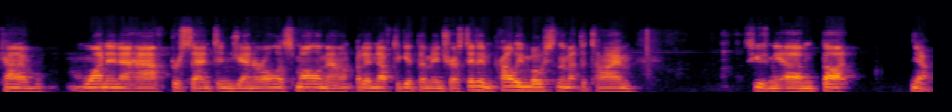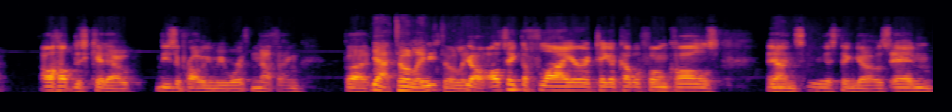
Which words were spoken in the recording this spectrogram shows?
kind of one and a half percent in general, a small amount, but enough to get them interested. And probably most of them at the time, excuse me, um, thought, yeah, I'll help this kid out. These are probably gonna be worth nothing. But yeah, totally, totally. You know, I'll take the flyer, take a couple phone calls, and yeah. see where this thing goes. And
